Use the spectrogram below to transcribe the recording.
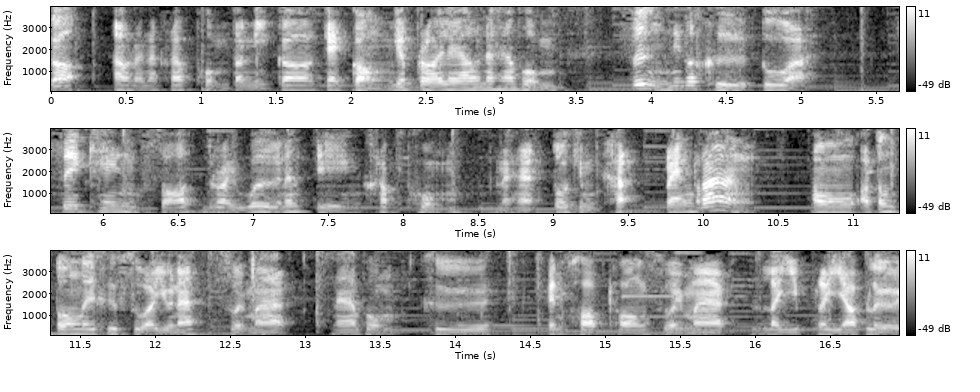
ก็เอาแล้วนะครับ ผมตอนนี้ก็แกะกล่องเรียบร้อยแล้วนะครับผม ซึ่งนี่ก็คือตัว s e k e n Sauce Driver นั่นเองครับผมนะฮะตัวเข็มขัดแปลงร่าง เอาเอาตรงๆเลยคือสวยอยู่นะ สวยมากนะครับผมคือเป็นขอบทองสวยมากระยิบระยับเลย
